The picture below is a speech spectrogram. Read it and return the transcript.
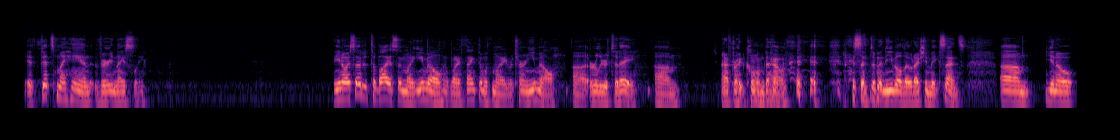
it fits my hand very nicely. You know, I said to Tobias in my email when I thanked him with my return email uh, earlier today, um, after I'd calmed down. I sent him an email that would actually make sense. Um, you know,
